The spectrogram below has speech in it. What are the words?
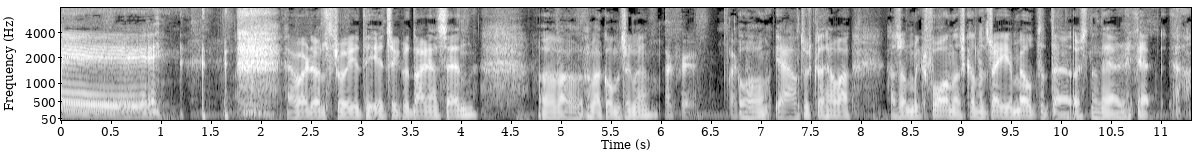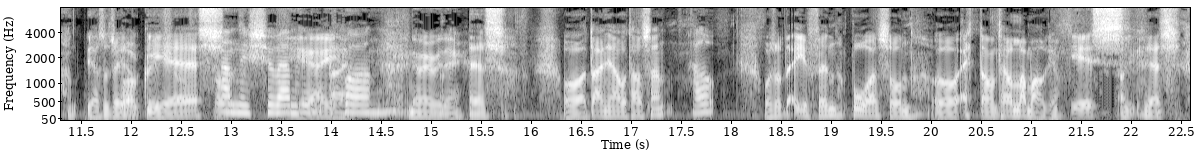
Her var det alt, tror jeg. Jeg trykker Daniel Sen. Velkommen, Trygve. Takk for det. Og ja, du skal ha, altså mikrofonen skal du dreie mot det der, østene der, ja, så dreie, yes. Han er ikke venn mikrofonen. Nå er vi der. Yes. Og Daniel og Tausen. Hallo. Og så er det Eifen, Boasson og ett av dem Lamage. Yes. Yes.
